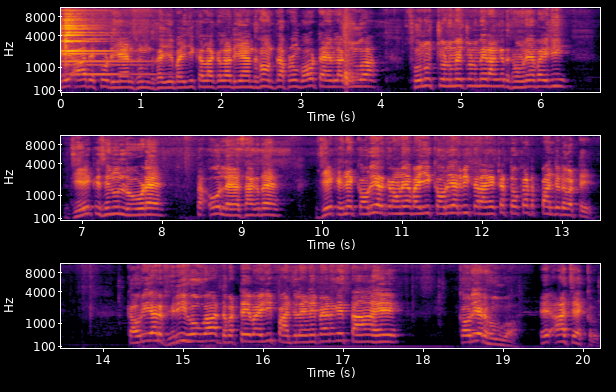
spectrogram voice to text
ਇਹ ਆਹ ਦੇਖੋ ਡਿਜ਼ਾਈਨ ਤੁਹਾਨੂੰ ਦਿਖਾਈਏ ਬਾਈ ਜੀ, ਕੱਲਾ ਕੱਲਾ ਡਿਜ਼ਾਈਨ ਦਿਖਾਉਣ ਤੇ ਆਪਾਂ ਨੂੰ ਬਹੁਤ ਟਾਈਮ ਲੱਗ ਜੂਗਾ। ਤੁਹਾਨੂੰ ਚੁਣਵੇਂ ਚੁਣਵੇਂ ਰੰਗ ਦਿਖਾਉਣੇ ਆ ਬਾਈ ਜੀ। ਜੇ ਕਿਸੇ ਨੂੰ ਲੋੜ ਹੈ ਤਾਂ ਉਹ ਲੈ ਸਕਦਾ ਹੈ। ਜੇ ਕਿਸੇ ਨੇ ਕੋਰੀਅਰ ਕਰਾਉਣੇ ਆ ਬਾਈ ਜੀ ਕੋਰੀਅਰ ਵੀ ਕਰਾਂਗੇ ਘੱਟੋ ਘੱਟ 5 ਦੁਪੱਟੇ। ਕੋਰੀਅਰ ਫ੍ਰੀ ਹੋਊਗਾ, ਦੁਪੱਟੇ ਬਾਈ ਜੀ ਪੰਜ ਲੈਣੇ ਪੈਣਗੇ, ਤਾਂ ਇਹ ਕੋਰੀਅਰ ਹੋਊਗਾ। ਇਹ ਆ ਚੈੱਕ ਕਰੋ।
